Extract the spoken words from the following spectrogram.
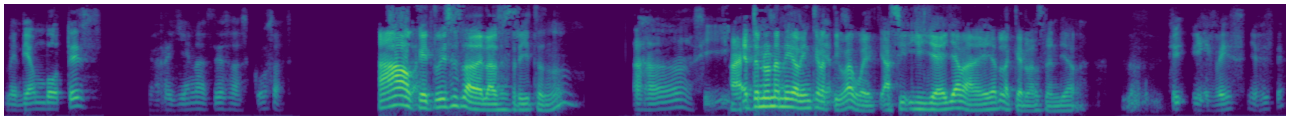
Vendían botes rellenas de esas cosas. Ah, ok, tú dices la de las estrellitas, ¿no? Ajá, sí. Ah, yo tenía una amiga bien creativa, güey. Así, y ella, ella era la que las vendía. Sí, ¿Y ves? ¿Ya viste?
